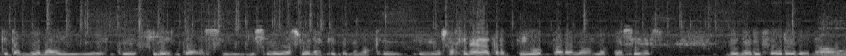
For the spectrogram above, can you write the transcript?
que, también hay este, fiestas y, celebraciones que tenemos que, o sea, generar atractivos para los, los meses de enero y febrero, ¿no?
